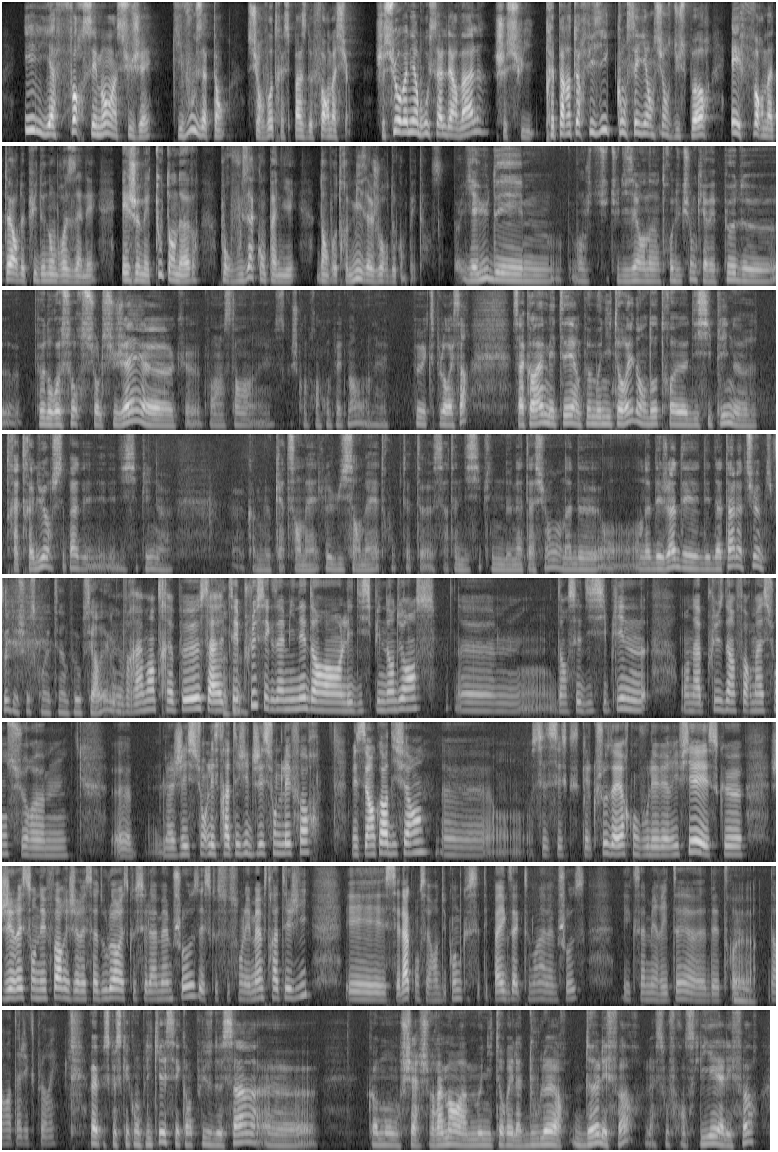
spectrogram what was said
il y a forcément un sujet qui vous attend sur votre espace de formation. Je suis Aurélien Broussal-Derval, je suis préparateur physique, conseiller en sciences du sport et formateur depuis de nombreuses années, et je mets tout en œuvre pour vous accompagner dans votre mise à jour de compétences. Il y a eu des... Bon, tu, disais en introduction qu'il y avait peu de, peu de ressources sur le sujet, euh, que pour l'instant, ce que je comprends complètement, on avait peu exploré ça. Ça a quand même été un peu monitoré dans d'autres disciplines euh, très très dures, je ne sais pas, des, des disciplines euh, euh, comme le 400 mètres, le 800 mètres ou peut-être euh, certaines disciplines de natation. On a, de, on, a déjà des, des datas là-dessus, un petit peu, des choses qui ont été un peu observées Vraiment très peu. Ça a été plus examiné dans les disciplines d'endurance. Euh, dans ces disciplines, on a plus d'informations sur euh, la gestion, les stratégies de gestion de l'effort, mais c'est encore différent. Euh, c'est quelque chose d'ailleurs qu'on voulait vérifier. Est-ce que gérer son effort et gérer sa douleur, est-ce que c'est la même chose? Est-ce que ce sont les mêmes stratégies? Et c'est là qu'on s'est rendu compte que ce n'était pas exactement la même chose et que ça méritait euh, d'être hmm. davantage exploré. Oui, parce que ce qui est compliqué, c'est qu'en plus de ça, comme on cherche vraiment à monitorer la douleur de l'effort, la souffrance liée à l'effort, euh,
